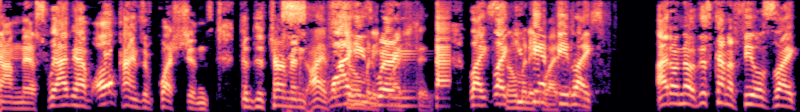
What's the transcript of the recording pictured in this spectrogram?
on this. We have all kinds of questions to determine I have why so he's many wearing questions. like like So you can't questions. be like I don't know. This kind of feels like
